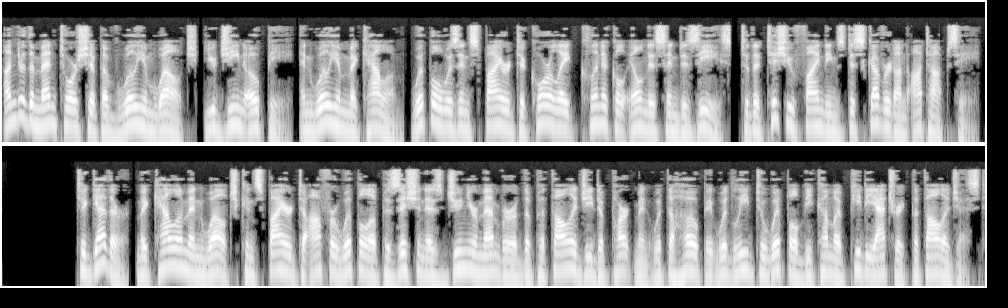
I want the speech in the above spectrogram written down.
Under the mentorship of William Welch, Eugene Opie, and William MacCallum, Whipple was inspired to correlate clinical illness and disease, to the tissue findings discovered on autopsy. Together, MacCallum and Welch conspired to offer Whipple a position as junior member of the pathology department with the hope it would lead to Whipple become a pediatric pathologist.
